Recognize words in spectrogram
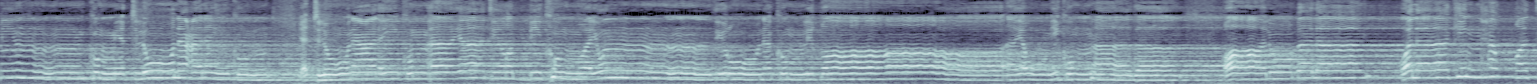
منكم يتلون عليكم يتلون عليكم آيات ربكم وينذرونكم لقاء يومكم هذا؟ قالوا حقت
